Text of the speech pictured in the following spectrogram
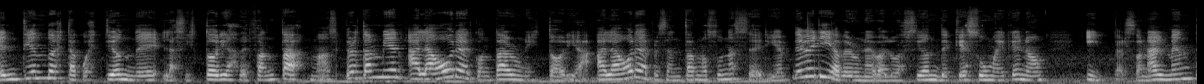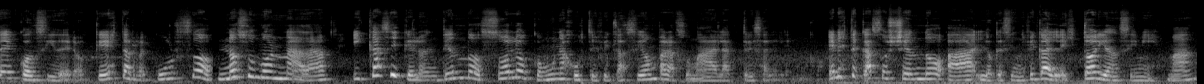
Entiendo esta cuestión de las historias de fantasmas, pero también a la hora de contar una historia, a la hora de presentarnos una serie, debería haber una evaluación de qué suma y qué no, y personalmente considero que este recurso no sumó nada y casi que lo entiendo solo como una justificación para sumar a la actriz al elenco. En este caso, yendo a lo que significa la historia en sí misma,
